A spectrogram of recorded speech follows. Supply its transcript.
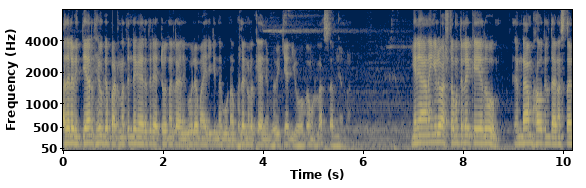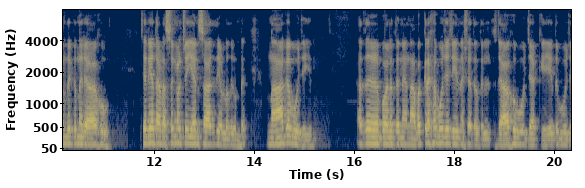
അതല്ല വിദ്യാർത്ഥികൾക്ക് പഠനത്തിന്റെ കാര്യത്തിൽ ഏറ്റവും നല്ല അനുകൂലമായിരിക്കുന്ന ഗുണഫലങ്ങളൊക്കെ അനുഭവിക്കാൻ യോഗമുള്ള സമയമാണ്. ഇങ്ങനെയാണെങ്കിലും അഷ്ടമത്തിലെ കേതുവും രണ്ടാം ഭാവത്തിൽ ധനസ്ഥാനത്ത് നിൽക്കുന്ന രാഹുവും ചെറിയ തടസ്സങ്ങൾ ചെയ്യാൻ സാധ്യതയുള്ളത് കൊണ്ട് നാഗപൂജയും അതുപോലെ തന്നെ നവഗ്രഹ പൂജ ചെയ്യുന്ന ക്ഷേത്രത്തിൽ രാഹുപൂജ കേതുപൂജ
